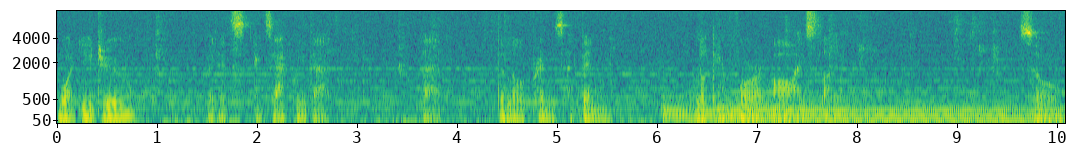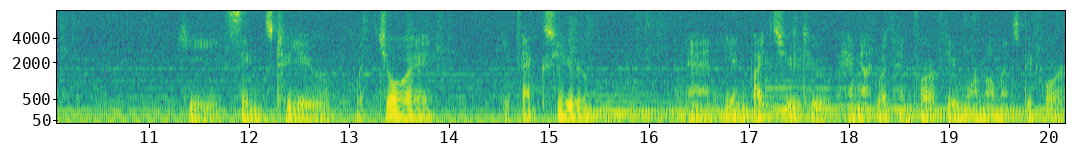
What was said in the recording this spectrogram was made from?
what you drew, but it's exactly that that the little prince had been looking for all his life. So he sings to you with joy, he thanks you, and he invites you to hang out with him for a few more moments before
